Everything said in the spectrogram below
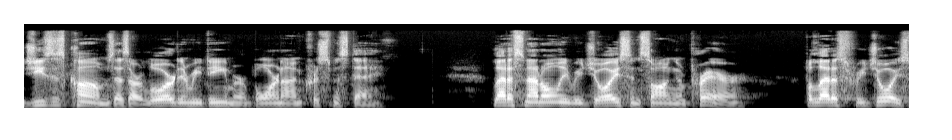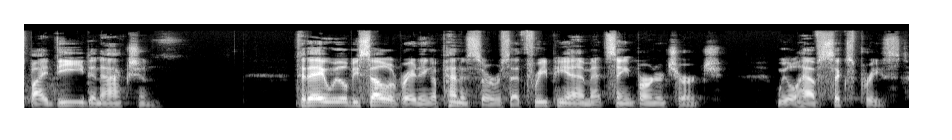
Jesus comes as our Lord and Redeemer, born on Christmas Day. Let us not only rejoice in song and prayer, but let us rejoice by deed and action. Today we will be celebrating a penance service at 3 p.m. at St. Bernard Church. We will have six priests.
